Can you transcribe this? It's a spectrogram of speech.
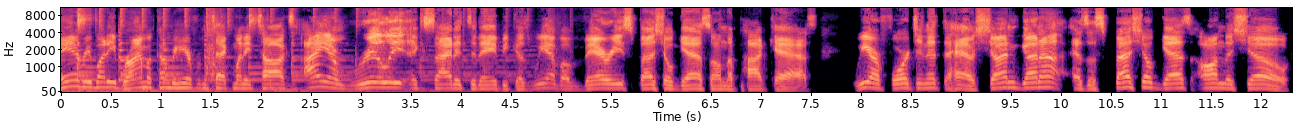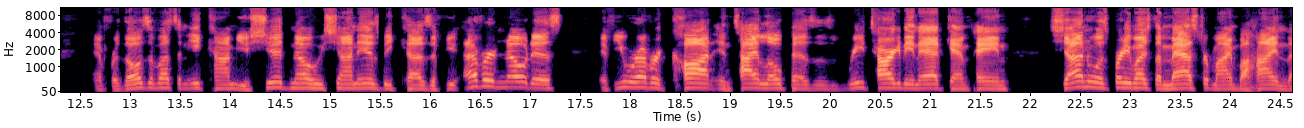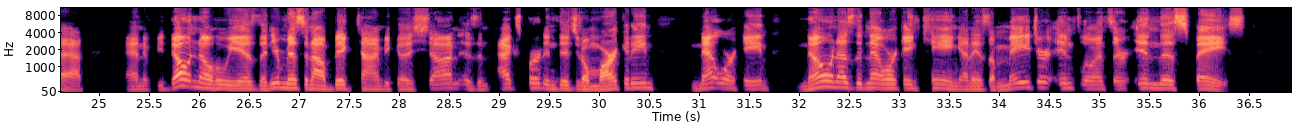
Hey, everybody, Brian McCumber here from Tech Money Talks. I am really excited today because we have a very special guest on the podcast. We are fortunate to have Shungunna as a special guest on the show. And for those of us in ecom, you should know who Shun is because if you ever noticed, if you were ever caught in Tai Lopez's retargeting ad campaign, Shun was pretty much the mastermind behind that. And if you don't know who he is, then you're missing out big time because Shun is an expert in digital marketing, networking, known as the networking king, and is a major influencer in this space.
